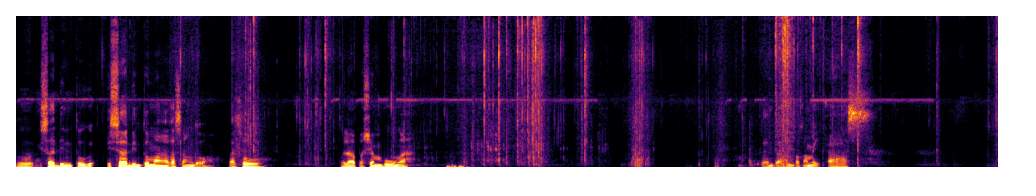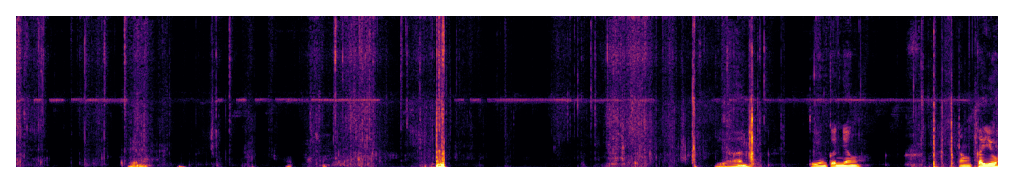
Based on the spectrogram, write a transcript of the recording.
So, isa din to, isa din to mga kasangga. Oh. Kaso, wala pa siyang bunga. Tandaan baka may ahas. Yan. oh. Yan. Ito yung kanyang tangkay oh.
